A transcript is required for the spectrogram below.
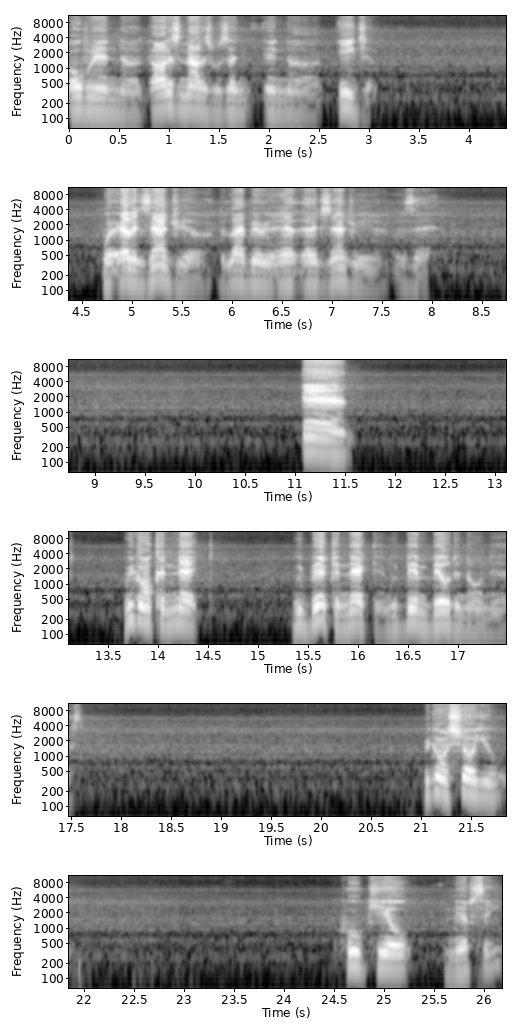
over in uh, all this knowledge was in in uh, Egypt, where Alexandria, the Library of Alexandria, is at. And we're going to connect. We've been connecting. We've been building on this. We're going to show you who killed Nipsey,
